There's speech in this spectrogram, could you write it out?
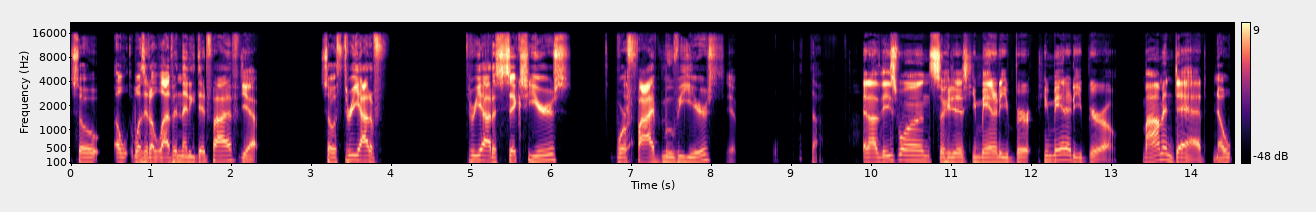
so uh, was it 11 that he did 5? Yeah. So 3 out of 3 out of 6 years were Yeah. 5 movie years? Yep. What the And uh, these ones, so he did Humanity Bur- Humanity Bureau, Mom and Dad. Nope.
